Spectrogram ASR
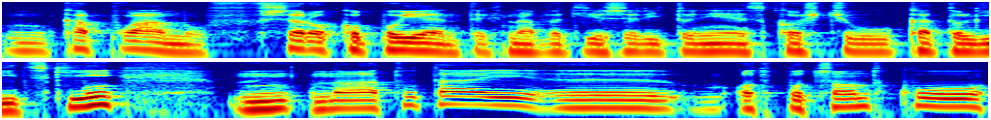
mm, kapłanów, szeroko pojętych, nawet jeżeli to nie jest kościół katolicki. Mm, no a tutaj od początku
